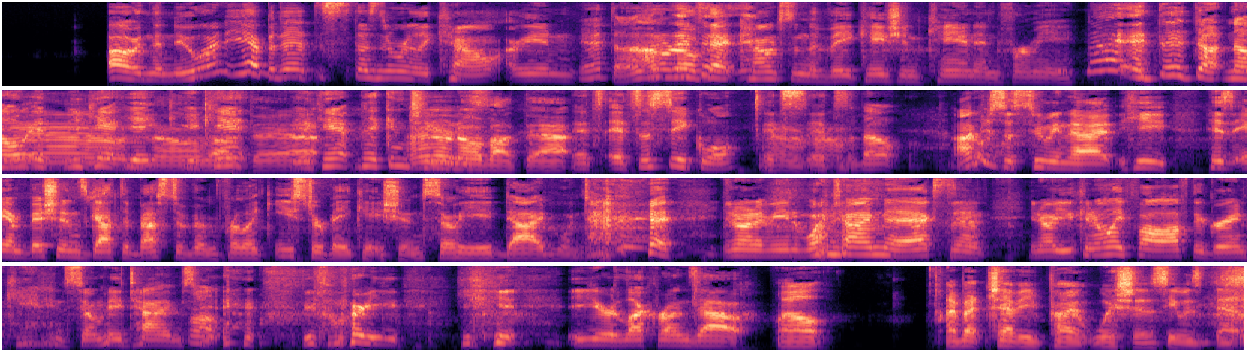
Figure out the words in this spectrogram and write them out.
Oh, in the new one? Yeah, but that doesn't really count. I mean, Yeah, it does. I don't know if that it. counts in the Vacation canon for me. No, it, it no, it, Yeah, you can't. You, you can't. that. You can't pick and choose. I don't know about that. It's it's a sequel. It's it's know. about. I'm just assuming that he his ambitions got the best of him for like Easter vacation, so he died one time. you know what I mean? One time an accident. You know, you can only fall off the Grand Canyon so many times Well- before you, you your luck runs out. Well, I bet Chevy probably wishes he was dead.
